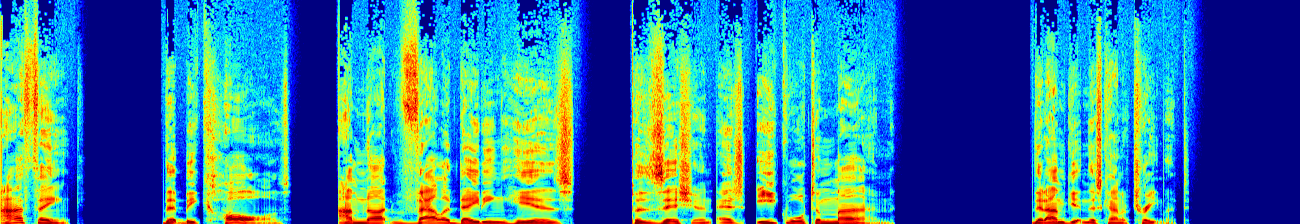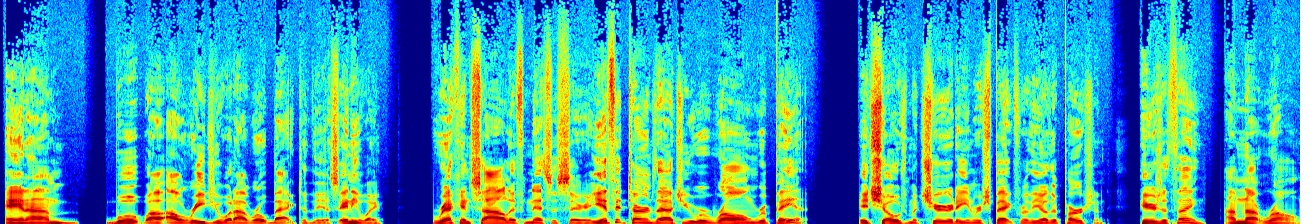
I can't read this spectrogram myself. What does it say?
I think that because I'm not validating his position as equal to mine, that I'm getting this kind of treatment and I'm well I'll read you what I wrote back to this. Anyway, reconcile if necessary. If it turns out you were wrong, repent. It shows maturity and respect for the other person. Here's the thing, I'm not wrong.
